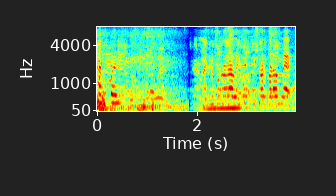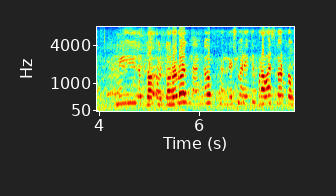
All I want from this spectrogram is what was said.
भाग पडले माझे पूर्ण नाव व्यक्ती किशोर आहे. मी दररोज नांदगाव खंडेश्वर येथे प्रवास करतो.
